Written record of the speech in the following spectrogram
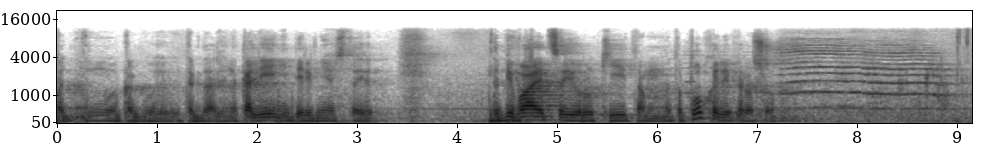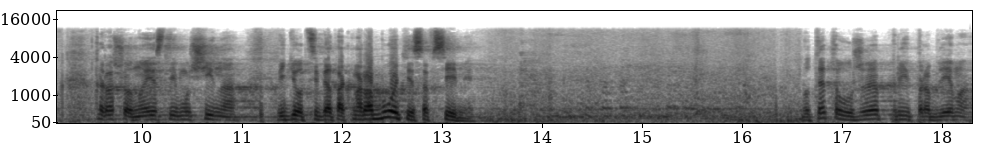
под, ну, как бы и так далее, на колени перед ней стоит, добивается ее руки, там, это плохо или хорошо? Хорошо, но если мужчина ведет себя так на работе со всеми, вот это уже при проблема,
